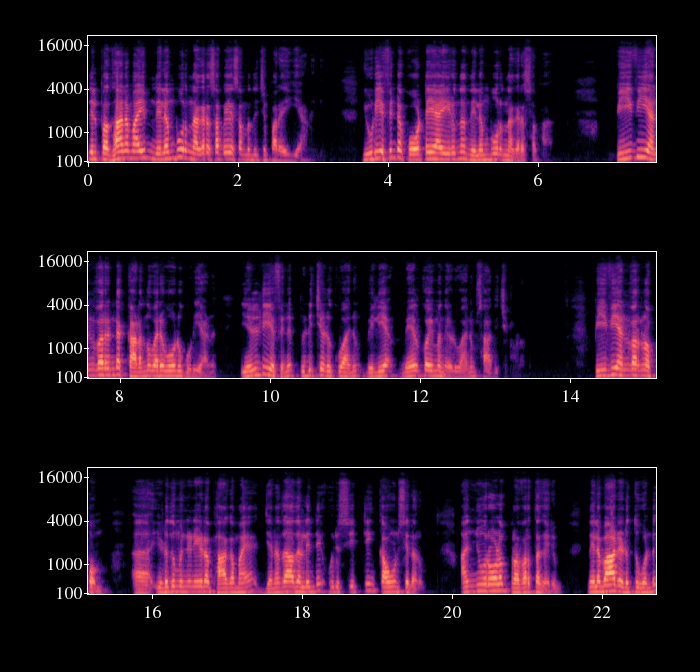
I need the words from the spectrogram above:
ഇതിൽ പ്രധാനമായും നിലമ്പൂർ നഗരസഭയെ സംബന്ധിച്ച് പറയുകയാണെങ്കിൽ യു ഡി എഫിന്റെ കോട്ടയായിരുന്ന നിലമ്പൂർ നഗരസഭ പി വി അൻവറിന്റെ കടന്നുവരവോടുകൂടിയാണ് എൽ ഡി എഫിന് പിടിച്ചെടുക്കുവാനും വലിയ മേൽക്കോയ്മ നേടുവാനും സാധിച്ചിട്ടുള്ളത്. പി വി അൻവറിനൊപ്പം ഇടതുമുന്നണിയുടെ ഭാഗമായ ജനതാദളിന്റെ ഒരു സിറ്റിംഗ് കൗൺസിലറും അഞ്ഞൂറോളം പ്രവർത്തകരും നിലപാടെടുത്തുകൊണ്ട്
